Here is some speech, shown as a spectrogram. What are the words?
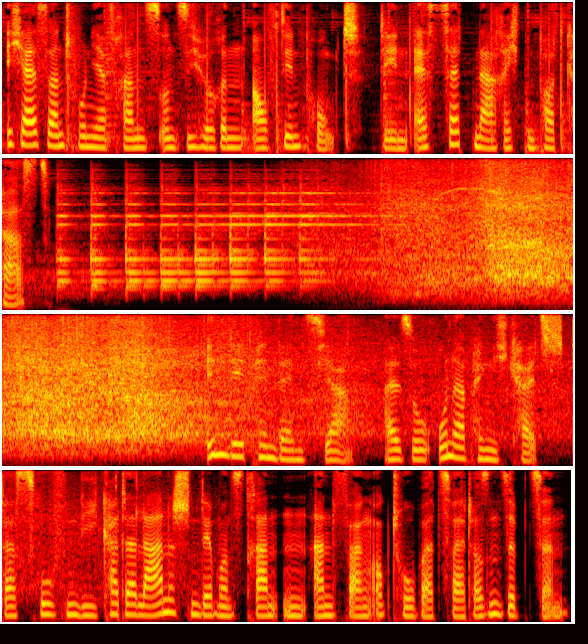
Ich heiße Antonia Franz und Sie hören auf den Punkt, den SZ-Nachrichten-Podcast. Independencia, also Unabhängigkeit, das rufen die katalanischen Demonstranten Anfang Oktober 2017.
